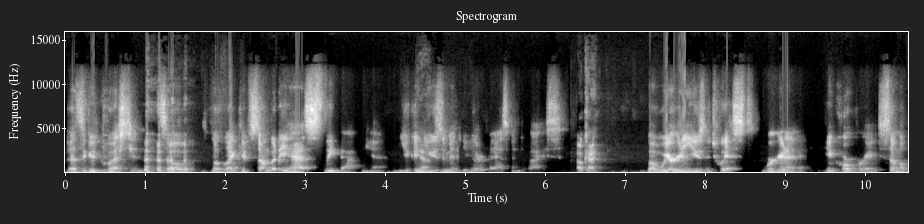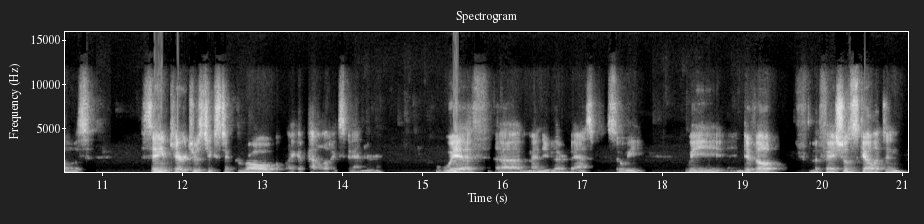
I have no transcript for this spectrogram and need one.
that's a good question. So, so like if somebody has sleep apnea, you can Yeah. use a mandibular advancement device. okay, but we're going to use a twist. We're going to incorporate some of those same characteristics to grow like a palate expander with uh, mandibular advancement. So we we develop the facial skeleton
